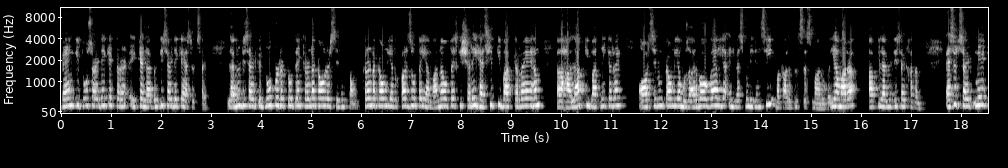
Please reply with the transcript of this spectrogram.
बैंक की दो साइड है, एक है लाइबिलिटी साइड एक है एसेट साइड लाइबिलिटी साइड के दो प्रोडक्ट होते हैं करंट अकाउंट और सेविंग अकाउंट करंट अकाउंट या तो कर्ज होता है या माना होता है, इसकी शरय हैसियत की बात कर रहे हैं हम हालात की बात नहीं कर रहे और सेविंग अकाउंट या मुजारबा होगा या इन्वेस्टमेंट एजेंसी वकालत इस्तेमाल होगा। ये हमारा आपकी लाइबिलिटी साइड खत्म। एसेट साइड में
